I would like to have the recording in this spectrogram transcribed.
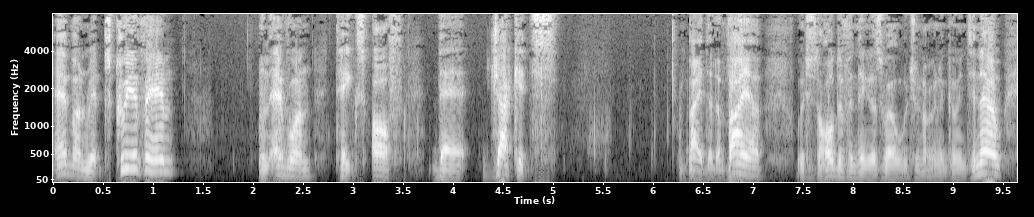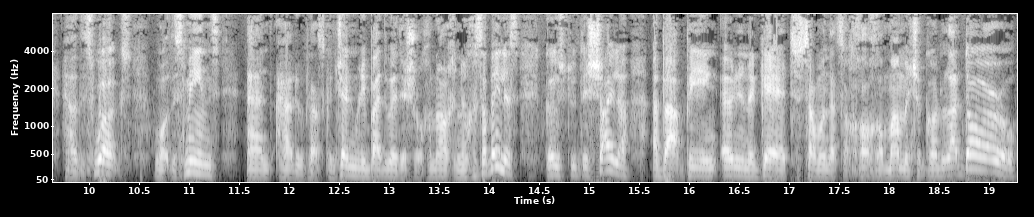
Everyone rips kriya for him, and everyone takes off their jackets by the Levaya, which is a whole different thing as well, which we're not going to go into now, how this works, what this means, and how do we pass. Generally, by the way, the Shulchan Aruch in Hilchas goes through the Shaila about being earning a ger to someone that's a chocha mamish a god lador, or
